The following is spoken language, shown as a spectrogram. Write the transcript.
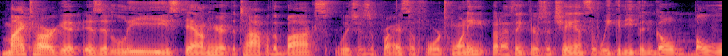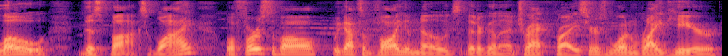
My target is at least down here at the top of the box, which is a price of 420, but I think there's a chance that we could even go below this box. Why? Well, first of all, we got some volume nodes that are going to attract price. Here's one right here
